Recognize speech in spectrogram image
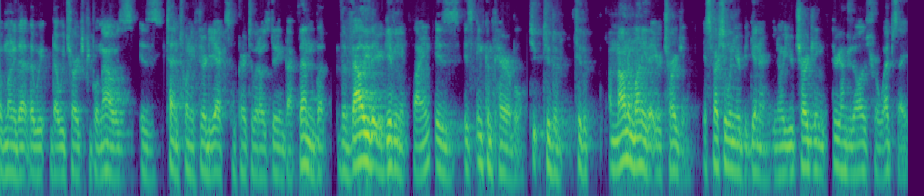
of money that, that we that we charge people now is is 10 20 30x compared to what i was doing back then. But the value that you're giving a client is is incomparable to, to the to the amount of money that you're charging, especially when you're a beginner. You know, you're charging $300 for a website,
